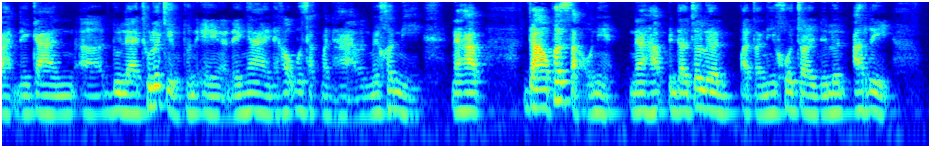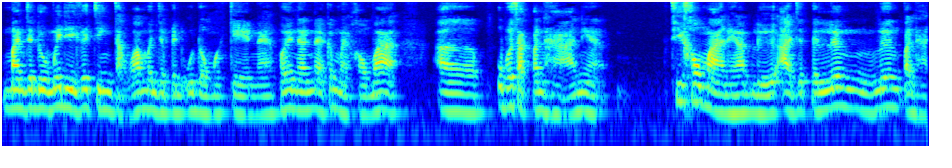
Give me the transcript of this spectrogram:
กาสในการดูแลธุรกิจของตนเองอะได้ง่ายนะครับอุปสรรคปัญหามันไม่ค่อยมีนะครับดาวพระเสาร์เนี่ยนะครับเป็นดาวเจ้าเรือนปัตตานีโคจรอยู่ในเรือนอริมันจะดูไม่ดีก็จริงแต่ว่ามันจะเป็นอุดมเกณฑ์นะเพราะฉะนั้นเนี่ยก็หมายความว่าอุปสรรคปัญหาเนี่ย ที่เข้ามาเนะครับ หรืออาจจะเป็นเรื่องเรื่องปัญหา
